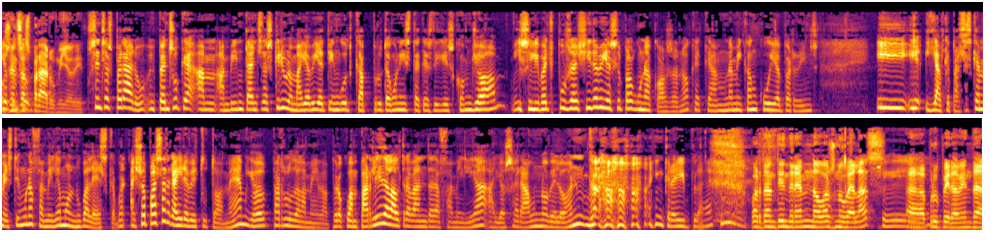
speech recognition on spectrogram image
o, o sense esperar-ho, millor dit. Sense esperar-ho. I penso que amb, amb 20 anys d'escriure mai havia tingut cap protagonista que es digués com jo, i si li vaig posar així devia ser per alguna cosa, no? que, que una mica en cuia per dins. I, i, I el que passa és que, a més, tinc una família molt novel·lesca. Bueno, això passa gairebé tothom, eh? Jo parlo de la meva. Però quan parli de l'altra banda de família, allò serà un novel·lón increïble, eh? Per tant, tindrem noves novel·les sí. eh, properament de,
